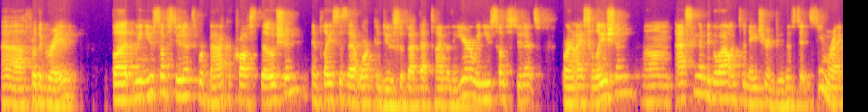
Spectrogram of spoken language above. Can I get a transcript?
uh, for the grade, but we knew some students were back across the ocean in places that weren't conducive at that time of the year. We knew some students were in isolation. Um, asking them to go out into nature and do this didn't seem right.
